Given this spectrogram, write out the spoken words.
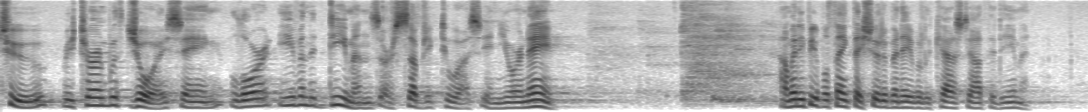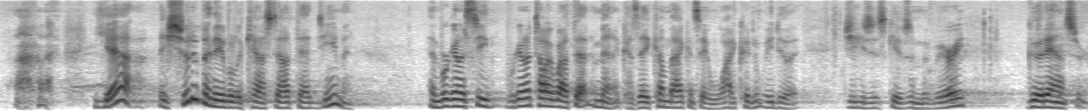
two returned with joy, saying, Lord, even the demons are subject to us in your name. How many people think they should have been able to cast out the demon? yeah, they should have been able to cast out that demon. And we're going to see, we're going to talk about that in a minute because they come back and say, why couldn't we do it? Jesus gives them a very good answer.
